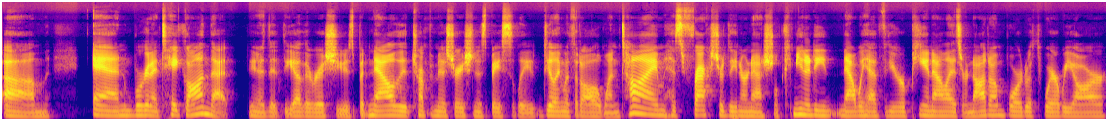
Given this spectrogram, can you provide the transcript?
um, and we're going to take on that, you know, the, the, other issues. But now the Trump administration is basically dealing with it all at one time, has fractured the international community. Now we have the European allies are not on board with where we are.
